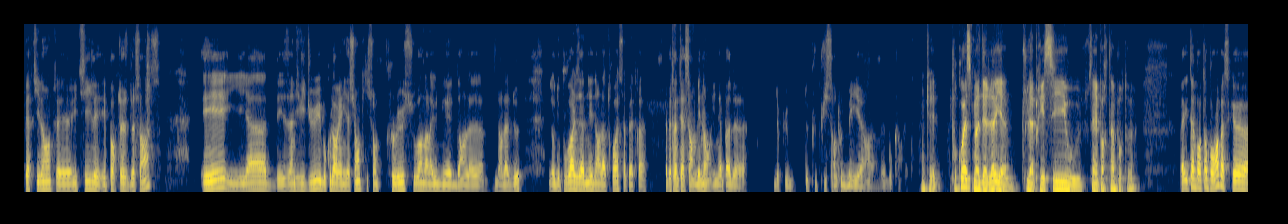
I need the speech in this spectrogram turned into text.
pertinente, euh, utile et, porteuse de sens. Et il y a des individus et beaucoup d'organisations qui sont plus souvent dans la 1 que dans la, dans la 2. Donc de pouvoir les amener dans la 3, ça peut être, ça peut être intéressant. Mais non, il n'y a pas de, de, plus, de plus puissante ou de meilleure euh, boucle en fait. OK. Pourquoi ce modèle-là, tu l'apprécies ou c'est important pour toi? Ben, il est important pour moi parce que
